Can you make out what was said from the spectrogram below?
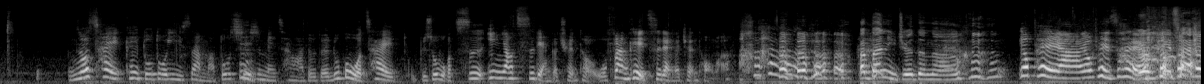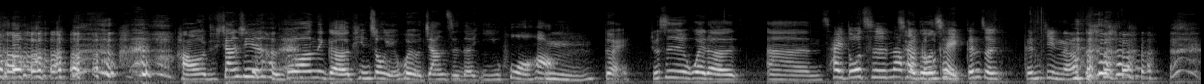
你说菜可以多多益善嘛，多吃是没差嘛，对不对？如果我菜，比如说我吃硬要吃两个拳头，我饭可以吃两个拳头吗？班班你觉得呢？要配啊，要配菜啊，要配菜。好，相信很多那个听众也会有这样子的疑惑哈。嗯，对，就是为了嗯菜多吃，那菜多可以跟着跟进呢。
